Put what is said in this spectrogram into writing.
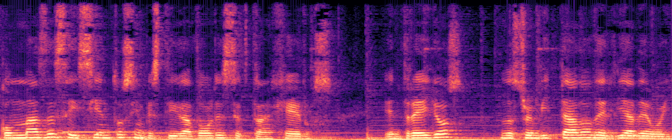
con más de 600 investigadores extranjeros, entre ellos nuestro invitado del día de hoy.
